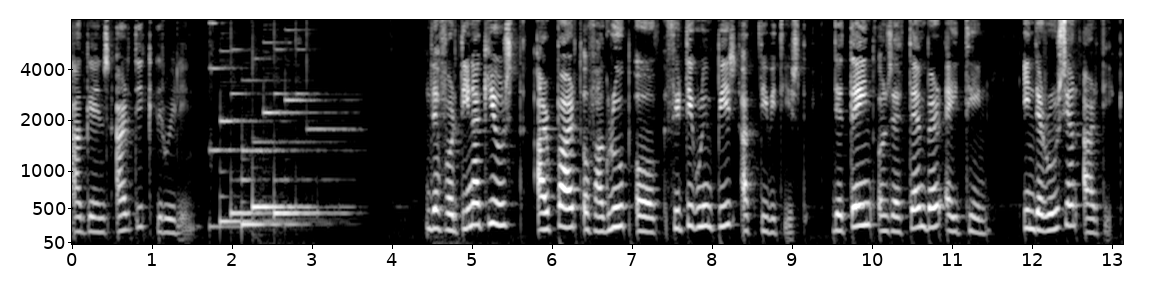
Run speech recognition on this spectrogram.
against Arctic drilling. The 14 accused are part of a group of 30 Greenpeace activists, detained on September 18 in the Russian Arctic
